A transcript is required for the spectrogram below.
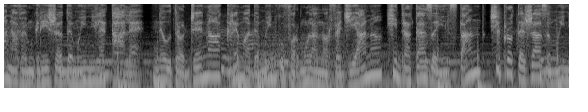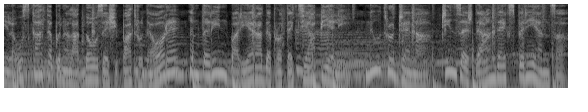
ani avem grijă de mâinile tale. Neutrogena, crema de mâini cu formula norvegiană, hidratează instant și protejează mâinile uscate până la 24 de ore, întărind bariera de protecție a pielii. Neutrogena, 50 de ani de experiență.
